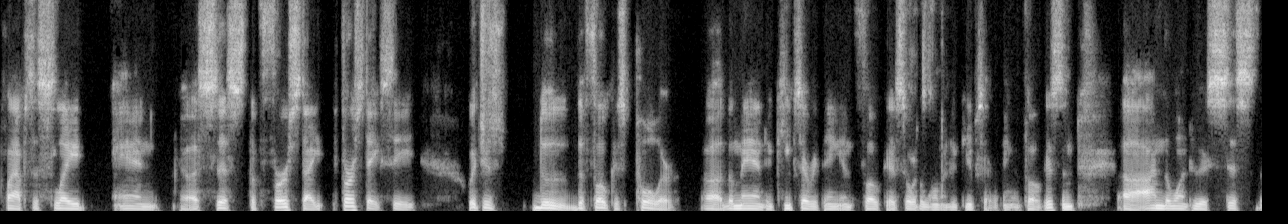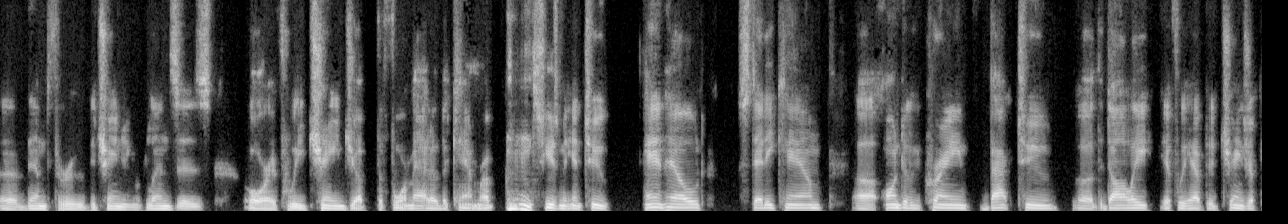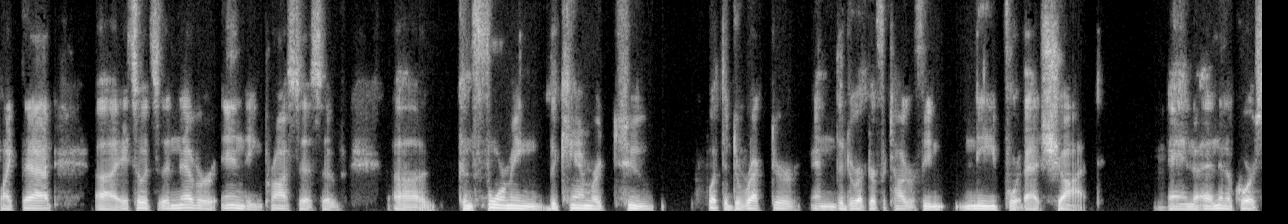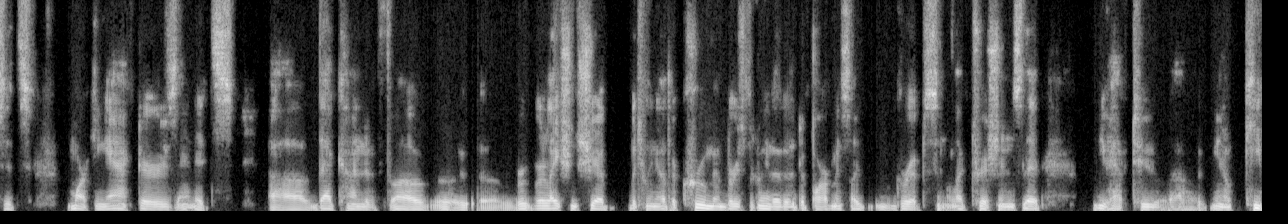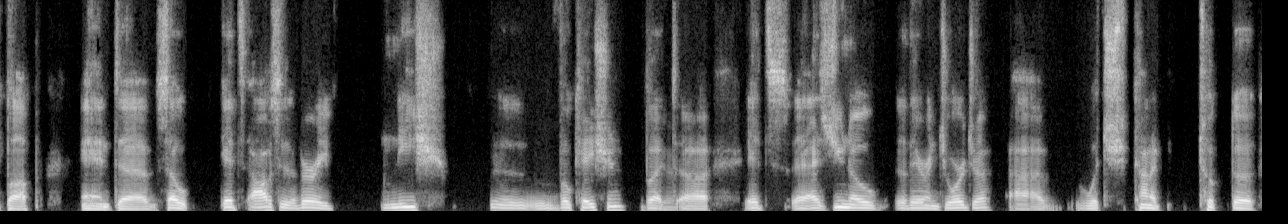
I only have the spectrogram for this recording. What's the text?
claps the slate and assists the first I, first AC, which is the the focus puller, uh, the man who keeps everything in focus, or the woman who keeps everything in focus. And uh, I'm the one who assists uh, them through the changing of lenses, or if we change up the format of the camera, excuse me, into handheld, steady cam, uh, onto the crane, back to uh, the dolly if we have to change up like that. Uh, it, so it's a never ending process of uh, conforming the camera to what the director and the director of photography need for that shot. Mm-hmm. And, and then, of course, it's marking actors and it's uh, that kind of uh, uh, relationship between other crew members, between other departments like grips and electricians that you have to, uh, you know, keep up and uh, so it's obviously a very niche uh, vocation, but yeah. uh, it's as you know there in Georgia, uh, which kind of took the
